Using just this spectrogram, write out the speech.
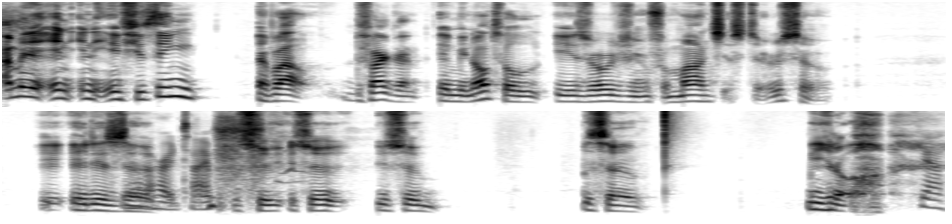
I mean, and, and if you think about the fact that Nuttall is originally from Manchester, so it, it is a a hard time. it's a it's a it's a it's a you know Yeah.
